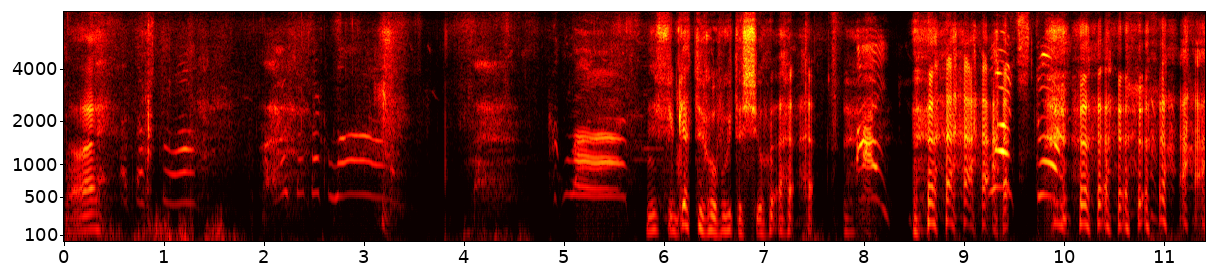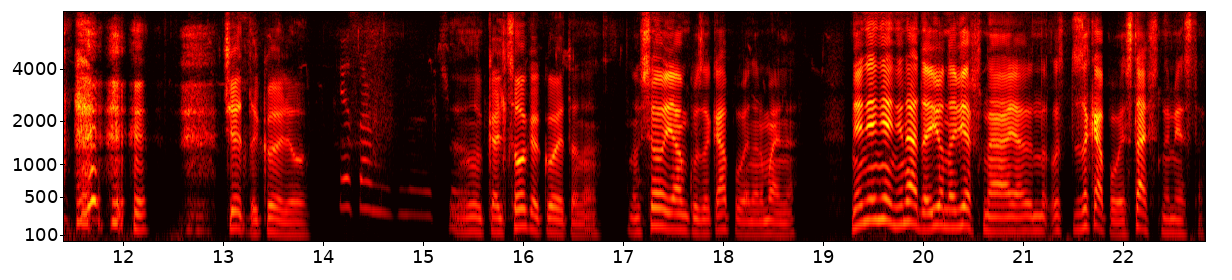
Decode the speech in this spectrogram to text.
Давай. Это что? Это класс! Класс! Нифига ты его вытащил. Ай! Вот что! Что это такое, Лева? Я сам не знаю, что. Ну, кольцо какое-то, ну. Ну все, ямку закапывай нормально. Не-не-не, не надо, ее наверх на, вот закапывай, ставь на место.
